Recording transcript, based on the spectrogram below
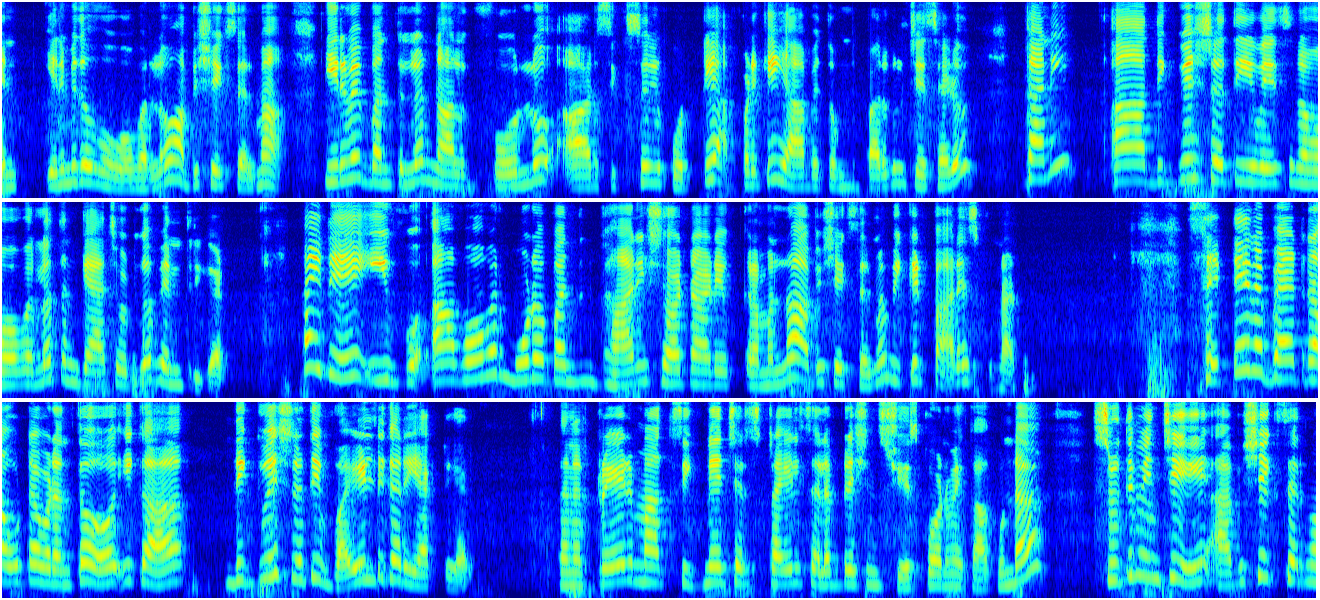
ఎన్ ఎనిమిదవ ఓవర్లో అభిషేక్ శర్మ ఇరవై బంతుల్లో నాలుగు ఫోర్లు ఆరు సిక్స్లు కొట్టి అప్పటికే యాభై తొమ్మిది పరుగులు చేశాడు. కానీ ఆ దిగ్విశ్రతి వేసిన ఓవర్లో తను క్యాచ్ అవుట్గా వెనుతిరిగాడు. అయితే ఈ ఆ ఓవర్ మూడో బంతిని భారీ షాట్ ఆడే క్రమంలో అభిషేక్ శర్మ వికెట్ పారేసుకున్నాడు. సెట్ అయిన బ్యాటర్ అవుట్ అవ్వడంతో ఇక దిగ్వేష్ రతి వైల్డ్గా రియాక్ట్ అయ్యాడు. తన trade mark signature style celebrations చేసుకోవడమే కాకుండా శృతి మించి అభిషేక్ శర్మ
